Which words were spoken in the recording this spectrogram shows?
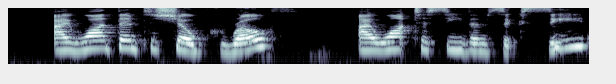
i want them to show growth i want to see them succeed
